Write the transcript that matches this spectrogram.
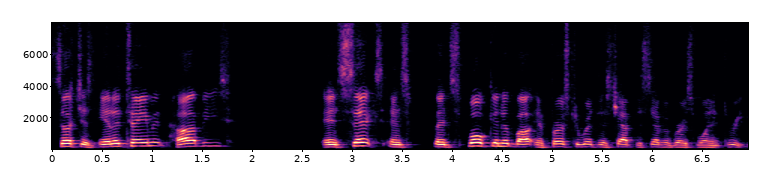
such as entertainment, hobbies, and sex, and, and spoken about in First Corinthians chapter 7, verse 1 and 3.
